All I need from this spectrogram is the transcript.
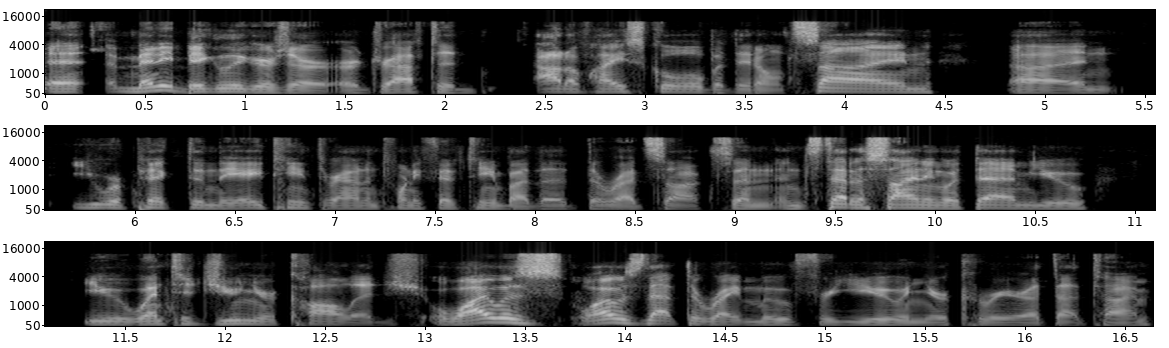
uh, many big leaguers are, are drafted out of high school, but they don't sign. Uh, and you were picked in the 18th round in 2015 by the the Red Sox, and instead of signing with them, you you went to junior college. Why was why was that the right move for you in your career at that time?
